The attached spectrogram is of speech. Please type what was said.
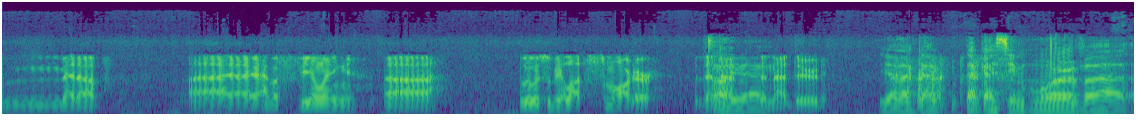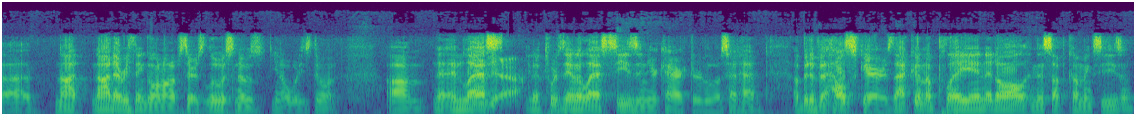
met up, I, I have a feeling uh, Louis would be a lot smarter than Oh, that yeah. than that dude. Yeah, that guy. that guy seemed more of a uh, not not everything going on upstairs. Louis knows you know what he's doing. Um, and last, Yeah. you know, towards the end of last season, your character Louis had had a bit of a health scare. Is that going to play in at all in this upcoming season?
